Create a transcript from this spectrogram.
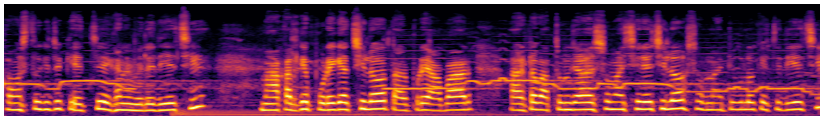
সমস্ত কিছু কেচে এখানে মেলে দিয়েছি। মা কালকে পড়ে গেছিল, তারপরে আবার একটা বাথরুম যাওয়ার সময় ছেড়েছিল, সব নাইটিগুলো কেচে দিয়েছি।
